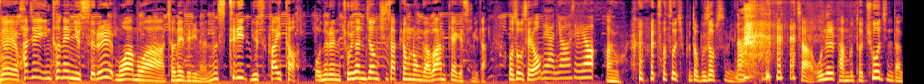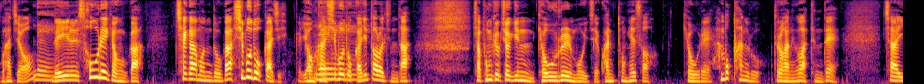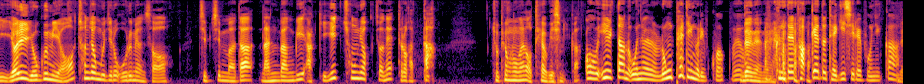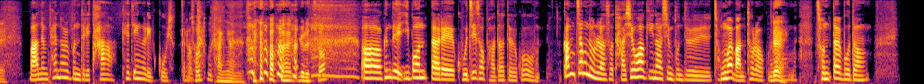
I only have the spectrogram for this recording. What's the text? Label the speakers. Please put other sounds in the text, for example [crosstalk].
Speaker 1: 네, 화제 인터넷 뉴스를 모아 모아 전해드리는 스트릿 뉴스 파이터. 오늘은 조현정 시사평론가와 함께하겠습니다. 어서 오세요.
Speaker 2: 네, 안녕하세요.
Speaker 1: 아유, [laughs] 첫 소식부터 무섭습니다. 아. 자, 오늘 밤부터 추워진다고 하죠. 네. 내일 서울의 경우가 체감 온도가 15도까지, 그러니까 영하 네. 15도까지 떨어진다. 자, 본격적인 겨울을 뭐 이제 관통해서 겨울에 한복판으로 들어가는 것 같은데, 자, 이 열 요금이요 천정부지로 오르면서 집집마다 난방비 아끼기 총력전에 들어갔다. 조평론가는 어떻게 하고 계십니까?
Speaker 2: 어, 일단 오늘 롱패딩을 입고 왔고요. 네네네. 근데 밖에도 [laughs] 대기실에 보니까 네. 많은 패널 분들이 다 패딩을 입고 오셨더라고요.
Speaker 1: 저도 당연히. [laughs] 그렇죠.
Speaker 2: 아, 근데 이번 달에 고지서 받아들고 깜짝 놀라서 다시 확인하신 분들 정말 많더라고요. 네. 전달보다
